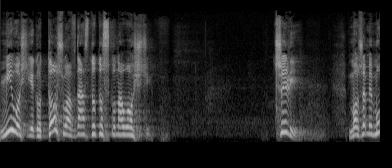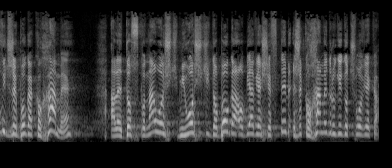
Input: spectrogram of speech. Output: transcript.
miłość Jego doszła w nas do doskonałości. Czyli możemy mówić, że Boga kochamy, ale doskonałość miłości do Boga objawia się w tym, że kochamy drugiego człowieka.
